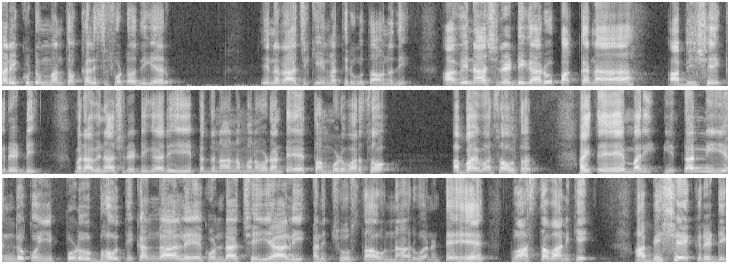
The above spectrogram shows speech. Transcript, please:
మరి కుటుంబంతో కలిసి ఫోటో దిగారు. ఈయన రాజకీయంగా తిరుగుతూ ఉన్నది. అవినాష్ రెడ్డి గారు పక్కన అభిషేక్ రెడ్డి. మరి అవినాష్ రెడ్డి గారి పెద్దనాన్న మనవడు అంటే తమ్ముడు వరసో అబ్బాయి వరుస అవుతారు. అయితే మరి ఇతన్ని ఎందుకు ఇప్పుడు భౌతికంగా లేకుండా చెయ్యాలి అని చూస్తూ ఉన్నారు అని అంటే వాస్తవానికి అభిషేక్ రెడ్డి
